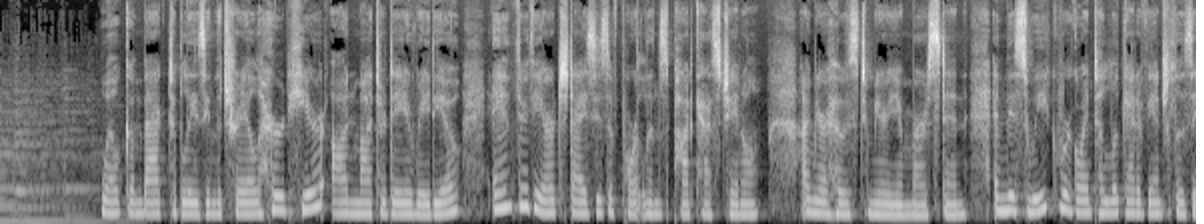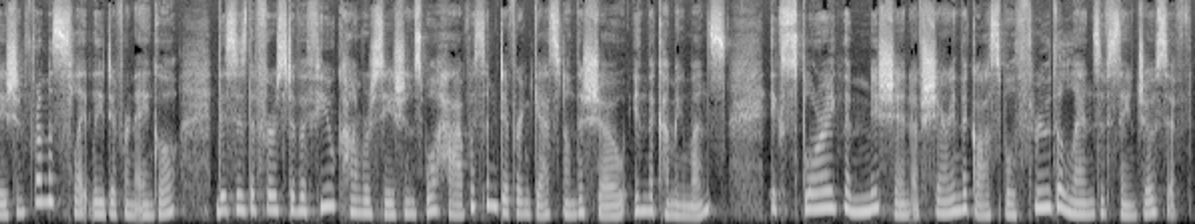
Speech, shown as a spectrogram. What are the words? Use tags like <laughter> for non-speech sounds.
Welcome back to Blazing the Trail, heard here on Mater Dei Radio and through the Archdiocese of Portland's podcast channel. I'm your host, Miriam Marston, and this week we're going to look at evangelization from a slightly different angle. This is the first of a few conversations we'll have with some different guests on the show in the coming months, exploring the mission of sharing the gospel through the lens of St. Joseph.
